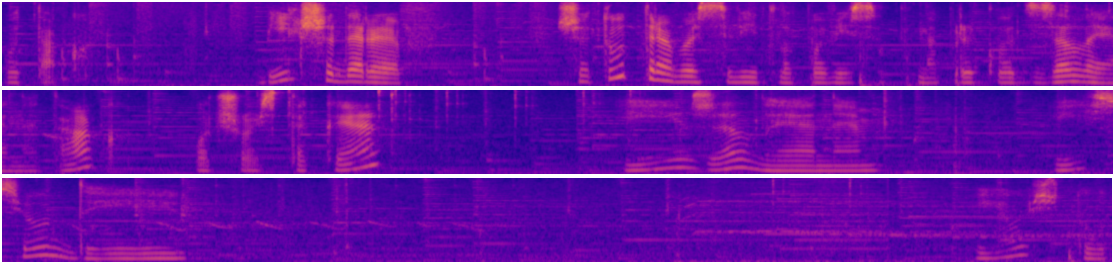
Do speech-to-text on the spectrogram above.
Отак. Більше дерев. Ще тут треба світло повісити, наприклад, зелене, так? От щось таке. І зелене. І сюди. І ось тут.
